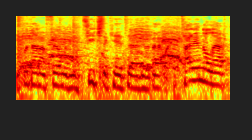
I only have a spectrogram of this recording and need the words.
you put that on film and you teach the kids how to do it that way. Tight end to left.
